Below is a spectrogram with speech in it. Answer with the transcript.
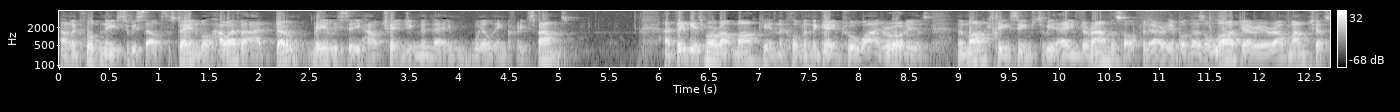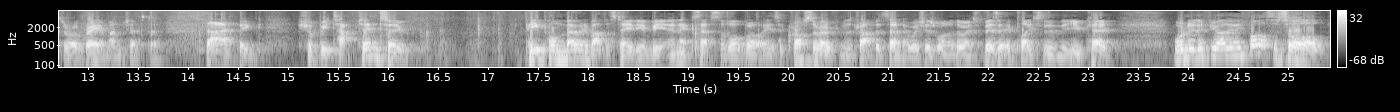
and the club needs to be self-sustainable. However, I don't really see how changing the name will increase fans." I think it's more about marketing the club and the game to a wider audience. The marketing seems to be aimed around the Salford area, but there's a large area around Manchester or Greater Manchester that I think should be tapped into. People moan about the stadium being inaccessible, but it's across the road from the Trafford Centre, which is one of the most visited places in the UK. Wondered if you had any thoughts at all.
